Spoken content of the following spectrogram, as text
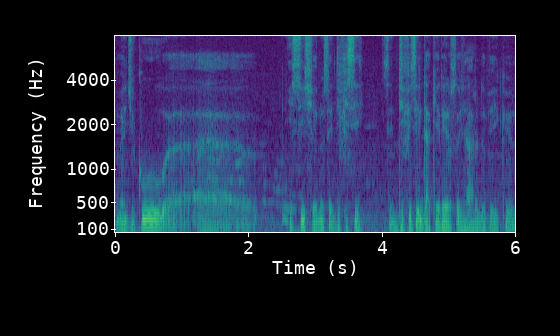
Mais du coup, euh, ici chez nous, c'est difficile. C'est difficile d'acquérir ce genre de véhicule.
